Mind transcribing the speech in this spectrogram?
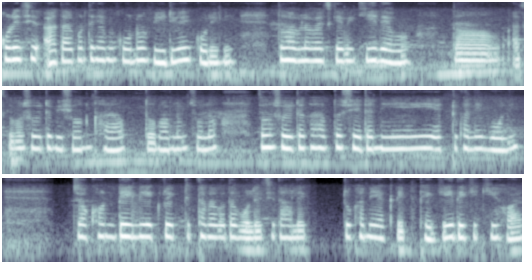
করেছি, আর তারপর থেকে আমি কোনো ভিডিওই করিনি। তো ভাবলাম আজকে আমি কী দেব? তো আজকে আমার শরীরটা ভীষণ খারাপ, তো ভাবলাম চলো যখন শরীরটা খারাপ, তো সেটা নিয়েই একটুখানি বলি। যখন ডেইলি একটু অ্যাক্টিভ থাকার কথা বলেছি, তাহলে একটুখানি অ্যাক্টিভ থেকেই দেখি কি হয়।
